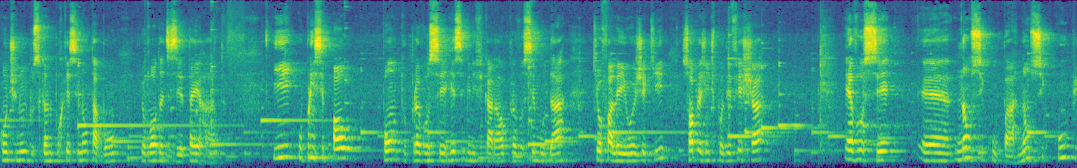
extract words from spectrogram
Continue buscando, porque se não tá bom, eu volto a dizer, tá errado. E o principal ponto para você ressignificar algo, para você mudar, que eu falei hoje aqui, só para a gente poder fechar, é você é, não se culpar, não se culpe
